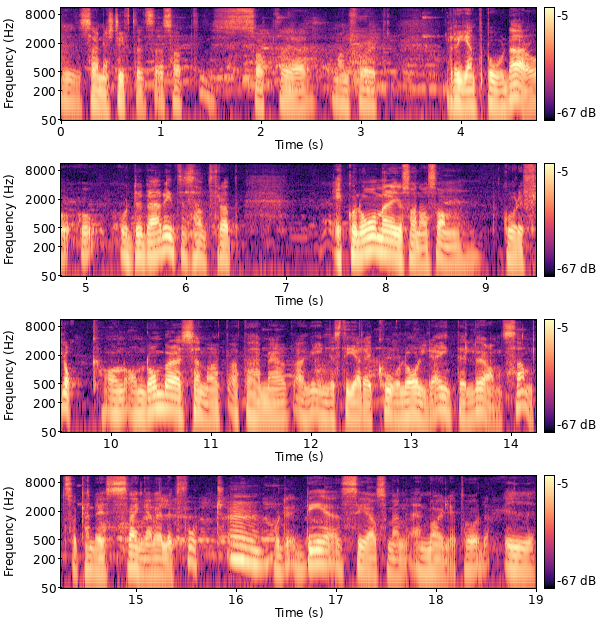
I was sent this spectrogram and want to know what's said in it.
i Chalmers stiftelse så att, så att eh, man får ett rent bord där. Och, och, och det där är intressant för att ekonomer är ju sådana som går i flock. Om, om de börjar känna att, att det här med att investera i kol och olja inte är lönsamt så kan det svänga väldigt fort. Mm. Och det, det, ser jag som en, en möjlighet. Och I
